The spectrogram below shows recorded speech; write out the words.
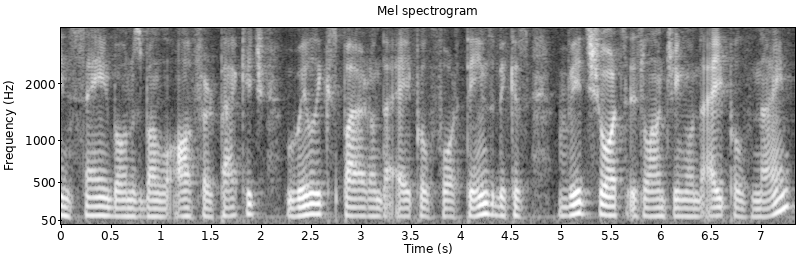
insane bonus bundle offer package will expire on the April 14th because VidShorts is launching on the April 9th.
